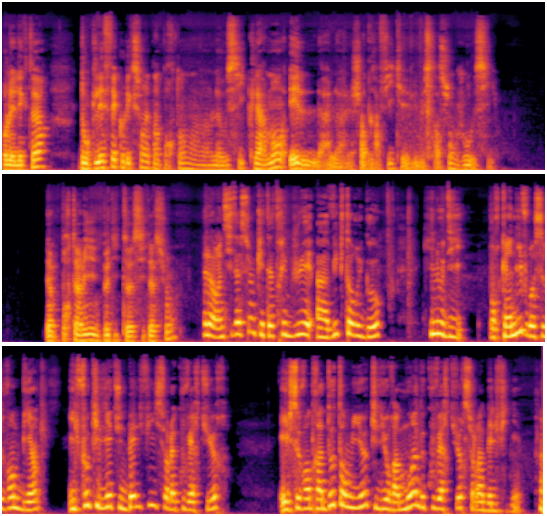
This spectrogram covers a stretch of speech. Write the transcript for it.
pour les lecteurs. Donc l'effet collection est important euh, là aussi clairement et la, la, la charte graphique et l'illustration jouent aussi. Pour terminer, une petite euh, citation. Alors, une citation qui est attribuée à Victor Hugo, qui nous dit Pour qu'un livre se vende bien, il faut qu'il y ait une belle fille sur la couverture, et il se vendra d'autant mieux qu'il y aura moins de couverture sur la belle fille.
